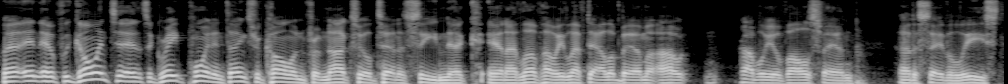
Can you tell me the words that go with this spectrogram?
Well, and if we go into it's a great point, and thanks for calling from Knoxville, Tennessee, Nick. And I love how he left Alabama out. Probably a Vols fan, uh, to say the least.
